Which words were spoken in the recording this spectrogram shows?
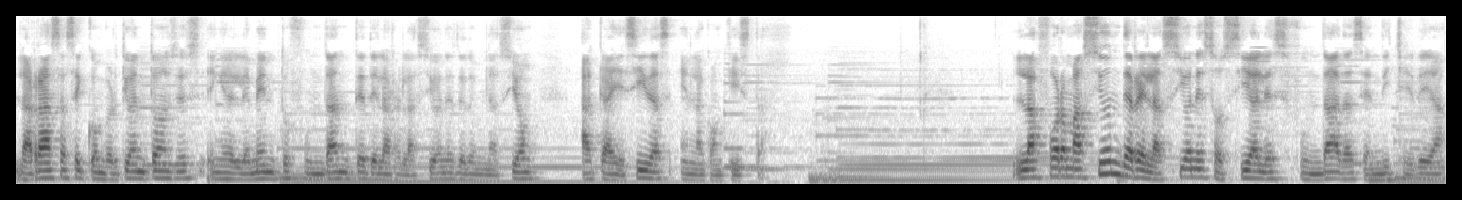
La raza se convirtió entonces en el elemento fundante de las relaciones de dominación acaecidas en la conquista. La formación de relaciones sociales fundadas en dicha idea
